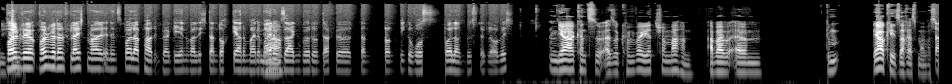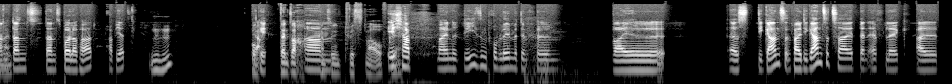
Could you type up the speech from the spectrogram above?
Ich wollen, wir, wollen wir dann vielleicht mal in den Spoiler-Part übergehen, weil ich dann doch gerne meine Ja. Meinung sagen würde und dafür dann schon rigoros spoilern müsste, glaube ich. Ja, kannst du, also können wir jetzt schon machen. Aber, ähm, du, ja, okay, sag erstmal, was du Dann, meinst. dann, dann Spoiler-Part, ab jetzt. Mhm. Ja, Okay. dann sag, kannst du Ähm, den Twist mal aufklären. Ich habe mein Riesenproblem mit dem Film weil es die ganze, weil die ganze Zeit Ben Affleck als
